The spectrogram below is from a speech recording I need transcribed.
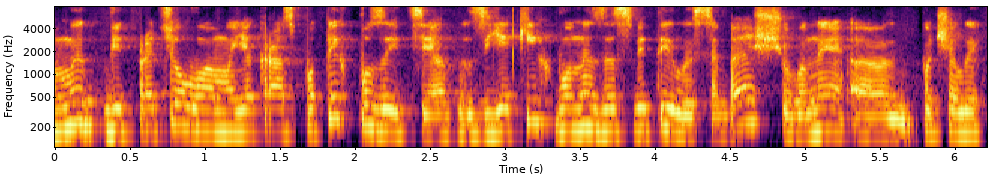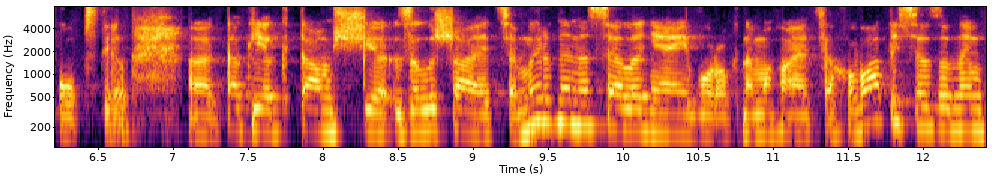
ми відпрацьовуємо якраз по тих позиціях, з яких вони засвітили себе, що вони почали обстріл. Так як там ще залишається мирне населення, і ворог намагається ховатися за ним.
